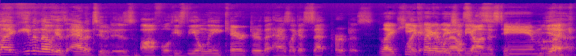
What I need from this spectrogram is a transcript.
like even though his attitude is awful, he's the only character that has like a set purpose. Like he Like, clearly everyone should be on is- this team. Yeah. Like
